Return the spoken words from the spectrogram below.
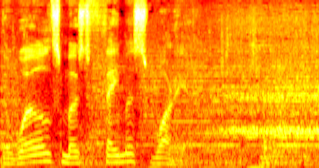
the world's most famous warrior.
